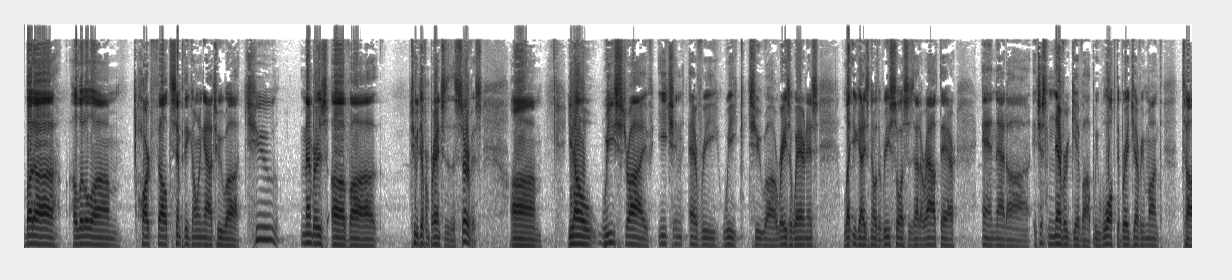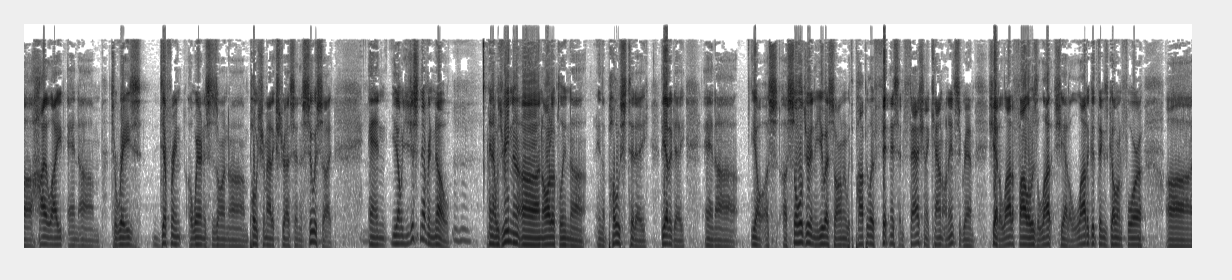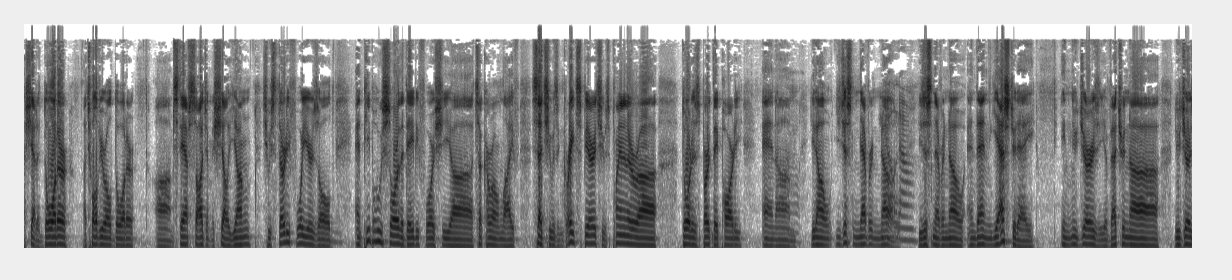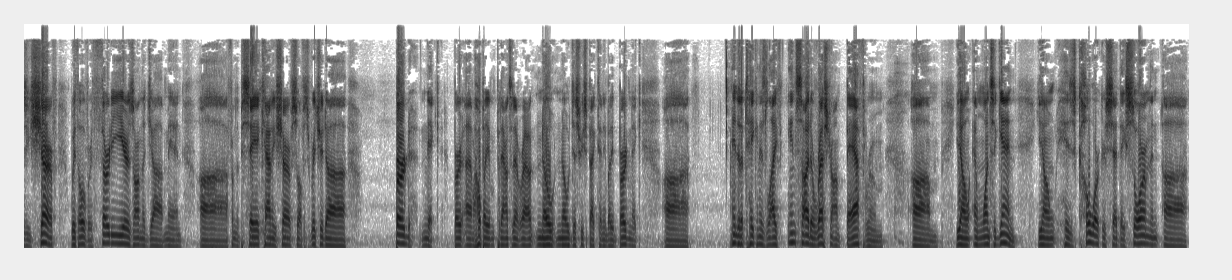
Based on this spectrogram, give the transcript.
but uh, a little um, heartfelt sympathy going out to uh, two members of uh, two different branches of the service. Um, you know, we strive each and every week to uh, raise awareness, let you guys know the resources that are out there, and that uh, it just never give up. We walk the bridge every month to highlight and um, to raise different awarenesses on um, post traumatic stress and suicide. And you know, you just never know. And I was reading uh, an article in uh, in the Post today, the other day, and uh, you know, a soldier in the U.S. Army with a popular fitness and fashion account on Instagram. She had a lot of followers, a lot. She had a lot of good things going for her. Uh, she had a daughter, a 12 year old daughter. Um, Staff Sergeant Michelle Young. She was 34 years old. And people who saw her the day before she uh, took her own life said she was in great spirits. She was planning her uh, daughter's birthday party, and um, you know, you just never know. don't know. You just never know. And then yesterday in New Jersey, a veteran uh, New Jersey sheriff with over 30 years on the job, man, uh, from the Passaic County Sheriff's Office, Richard uh, Berdnik. Bird, I hope I am pronouncing that right. No, no disrespect to anybody. Berdnik. Uh, ended up taking his life inside a restaurant bathroom. Um, you know, and once again, you know, his coworkers said they saw him the, uh,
